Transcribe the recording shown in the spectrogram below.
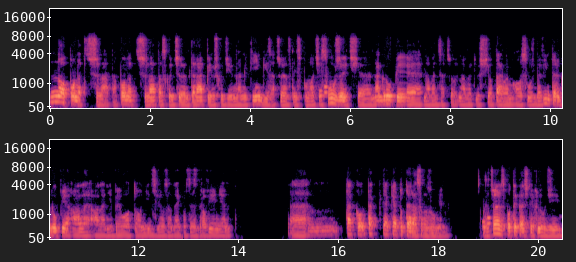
no ponad 3 lata. Ponad 3 lata skończyłem terapię, już chodziłem na meetingi, zacząłem w tej wspólnocie służyć, e, na grupie, nawet, nawet już się otarłem o służbę w intergrupie, ale, ale nie było to nic związanego ze zdrowieniem. E, tak, tak jak ja to teraz rozumiem. Zacząłem spotykać tych ludzi,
